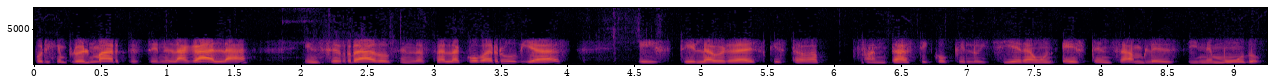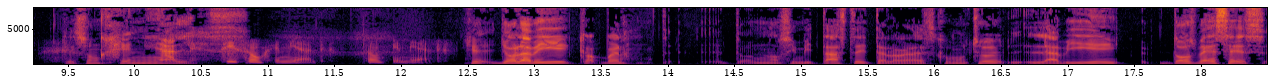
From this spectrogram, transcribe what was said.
por ejemplo, el martes en la gala, encerrados en la sala Covarrubias, este, la verdad es que estaba fantástico que lo hiciera un, este ensamble de cine mudo. Que son geniales. Sí, son geniales, son geniales. yo la vi, bueno, nos invitaste y te lo agradezco mucho. La vi dos veces.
